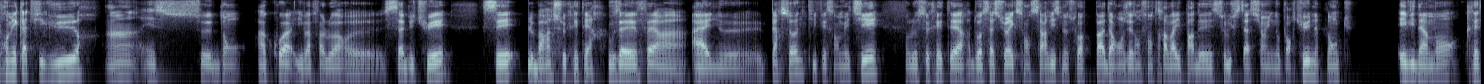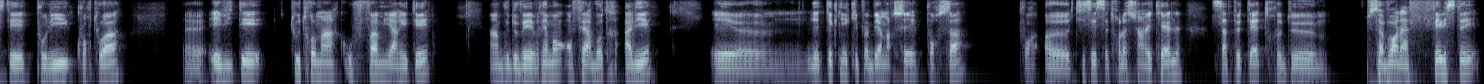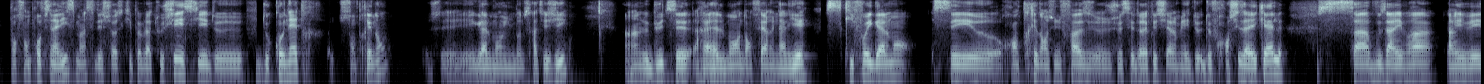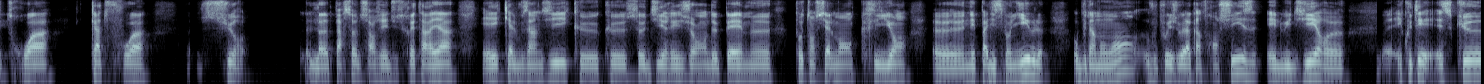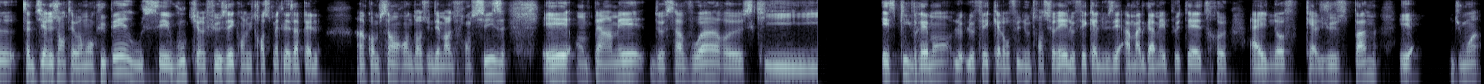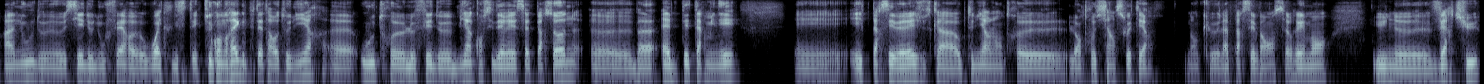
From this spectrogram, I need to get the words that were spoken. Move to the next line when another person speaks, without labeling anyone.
Premier cas de figure, hein, et ce dont à quoi il va falloir euh, s'habituer, c'est le barrage secrétaire. Vous avez affaire à, une personne qui fait son métier. Le secrétaire doit s'assurer que son service ne soit pas dérangé dans son travail par des sollicitations inopportunes. Donc, évidemment, restez poli, courtois, euh, évitez toute remarque ou familiarité. Hein, vous devez vraiment en faire votre allié. Et euh, les techniques qui peuvent bien marcher pour ça, pour euh, tisser cette relation avec elle, ça peut être de savoir la féliciter pour son professionnalisme, hein, c'est des choses qui peuvent la toucher, essayer de, connaître son prénom, c'est également une bonne stratégie. Hein. le but, c'est réellement d'en faire une alliée. Ce qu'il faut également, c'est euh, rentrer dans une phase, je vais essayer de réfléchir, mais de, de franchise avec elle. Ça vous arrivera d'arriver trois, quatre fois sur la personne chargée du secrétariat et qu'elle vous indique que, ce dirigeant de PME potentiellement client euh, n'est pas disponible, au bout d'un moment, vous pouvez jouer la carte franchise et lui dire euh, écoutez, est-ce que cette dirigeante est vraiment occupée ou c'est vous qui refusez qu'on lui transmette les appels? Hein, Comme ça, on rentre dans une démarche de franchise et on permet de savoir euh, ce qui explique vraiment le, fait qu'elle refuse de nous transférer, le fait qu'elle nous ait amalgamé peut-être euh, à une offre qu'elle juge spam et du moins à nous d'essayer de, nous faire euh, whitelister. Seconde règle peut-être à retenir, euh, outre le fait de bien considérer cette personne, bah, être déterminé et, persévérer jusqu'à obtenir l'entretien souhaité. Donc la persévérance, c'est vraiment une vertu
